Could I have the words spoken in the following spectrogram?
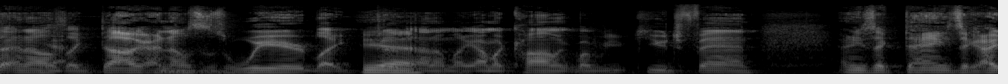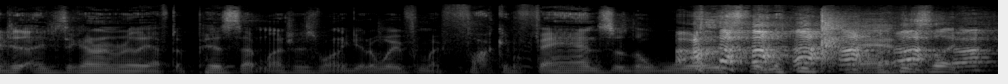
and I was like, Doug, I know this is weird, like, Yeah. and I'm like, I'm a comic, but I'm a huge fan. And he's like, dang, he's like, I, just, he's like, I don't really have to piss that much. I just want to get away from my fucking fans. They're the worst. And I was like,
